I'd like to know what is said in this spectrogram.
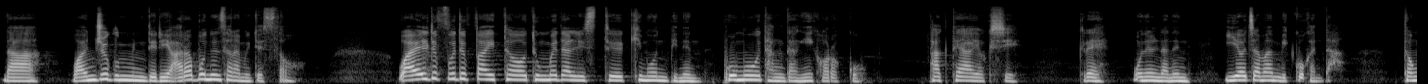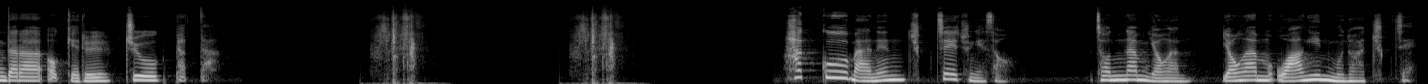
나 완주 군민들이 알아보는 사람이 됐어. 와일드 푸드 파이터 동메달리스트 김혼비는 보무당당히 걸었고 박태하 역시 그래 오늘 나는 이 여자만 믿고 간다. 덩달아 어깨를 쭉 폈다. 학구 많은 축제 중에서 전남 영암 영암 왕인 문화 축제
